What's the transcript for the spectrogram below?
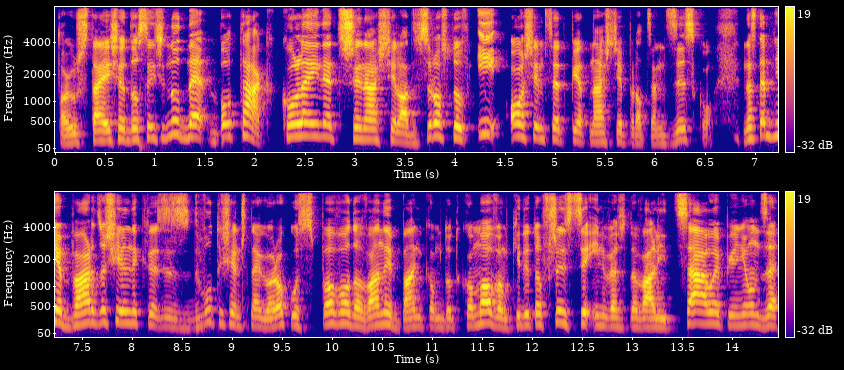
To już staje się dosyć nudne, bo tak, kolejne 13 lat wzrostów i 815% zysku. Następnie bardzo silny kryzys z 2000 roku spowodowany bańką dotcomową, kiedy to wszyscy inwestowali całe pieniądze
